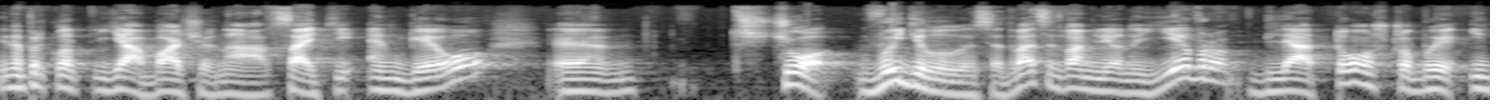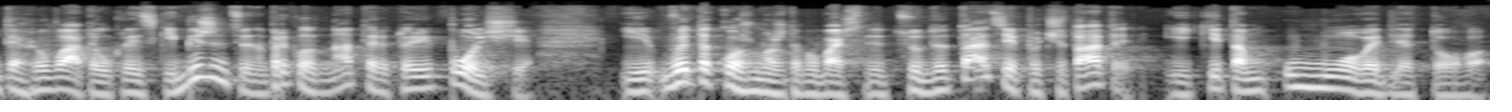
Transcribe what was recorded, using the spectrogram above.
І, наприклад, я бачив на сайті НГО. Е, що виділилося 22 мільйони євро для того, щоб інтегрувати українських біженців, наприклад, на території Польщі. І ви також можете побачити цю дотацію, почитати, які там умови для того.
